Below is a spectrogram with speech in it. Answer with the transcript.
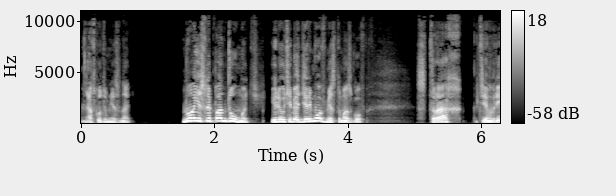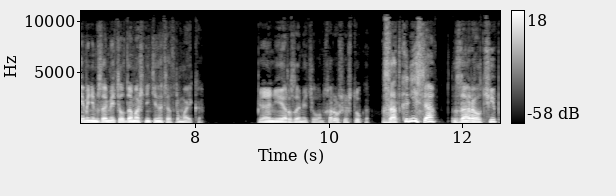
«Откуда мне знать?» «Ну, а если подумать? Или у тебя дерьмо вместо мозгов?» Страх тем временем заметил домашний кинотеатр Майка. «Пионер», — заметил он, — «хорошая штука». «Заткнись, а!» — заорал Чип,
